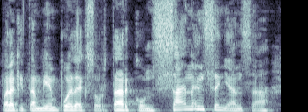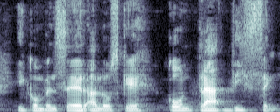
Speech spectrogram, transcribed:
para que también pueda exhortar con sana enseñanza y convencer a los que contradicen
